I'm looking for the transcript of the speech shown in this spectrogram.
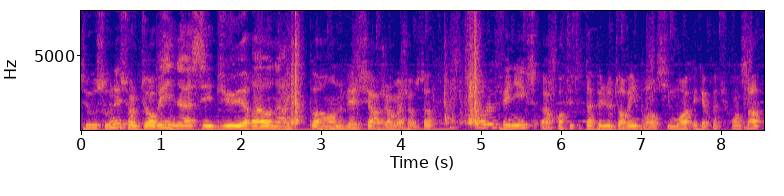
Si vous vous souvenez, sur le turbine, c'est dur, hein, on n'arrive pas à enlever le chargeur, machin, tout ça. Sur le Phoenix, alors quand tu te tapé le turbine pendant 6 mois et qu'après tu prends ça,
